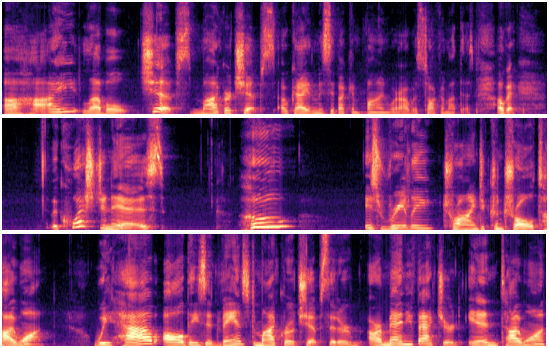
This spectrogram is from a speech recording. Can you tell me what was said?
uh, high level chips, microchips. Okay, let me see if I can find where I was talking about this. Okay, the question is who is really trying to control Taiwan? We have all these advanced microchips that are, are manufactured in Taiwan.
